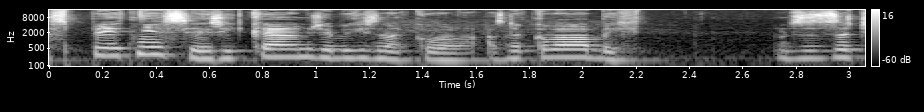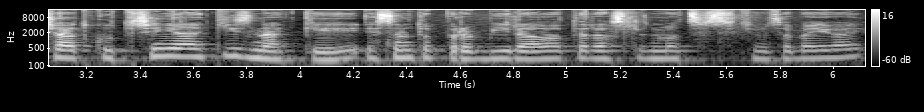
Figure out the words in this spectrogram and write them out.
zpětně si říkám, že bych znakovala. A znakovala bych ze začátku tři nějaký znaky, já jsem to probírala teda s lidmi, co se tím zabývají,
